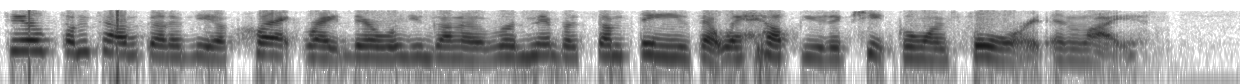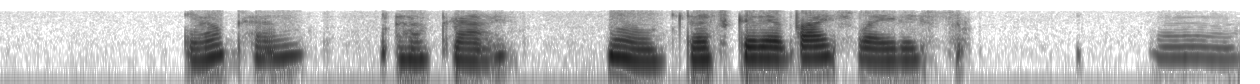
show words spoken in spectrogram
still sometimes going to be a crack right there where you're going to remember some things that will help you to keep going forward in life. Okay. Okay. Hmm. That's good advice, ladies. Mm.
